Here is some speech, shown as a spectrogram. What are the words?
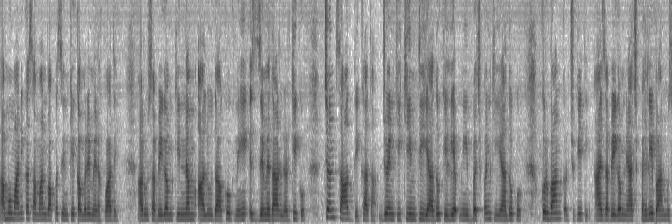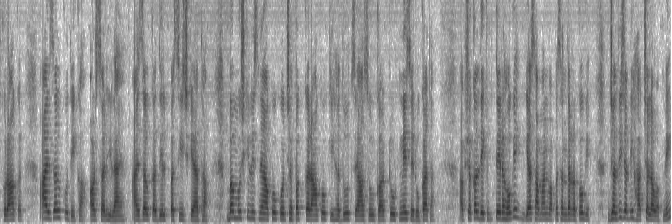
अब मुमानी का सामान वापस इनके कमरे में रखवा दें। अरूसा बेगम की नम आलूदा कुक ने इस जिम्मेदार लड़की को चंद साथ देखा था, जो इनकी कीमती यादों के लिए अपनी बचपन की यादों को कुर्बान कर चुकी थी। आयजा बेगम ने आज पहली बार मुस्कुरा कर आयजल को देखा और सर हिलाया। आयजल का दिल पसीज गया था। बमुश्किल इसने आँखों को झपक कर आँखों की हदूद से आँसू का टूटने से रोका था। अब शक्ल देखते रहोगे या सामान वापस अंदर रखोगे? जल्दी जल्दी हाथ चलाओ अपने।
